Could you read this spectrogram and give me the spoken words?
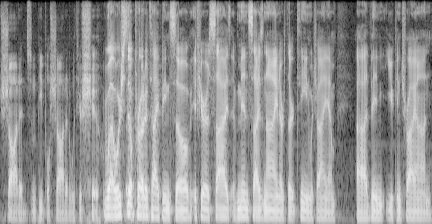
shotted, some people shotted with your shoe? Well, we're still prototyping, so if you're a size, if men's size nine or thirteen, which I am, uh, then you can try on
